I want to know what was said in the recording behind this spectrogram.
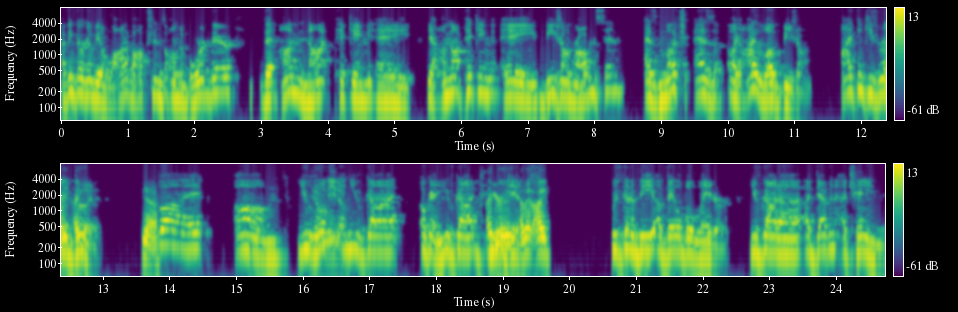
I think there are going to be a lot of options on the board there that I'm not picking a. Yeah, I'm not picking a Bijan Robinson as much as like I love Bijan. I think he's really I, good. I, yeah, but um, you, you look and you've got okay, you've got. I agree. Gibbs. I mean, I who's going to be available later. You've got a, a Devon Achane,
